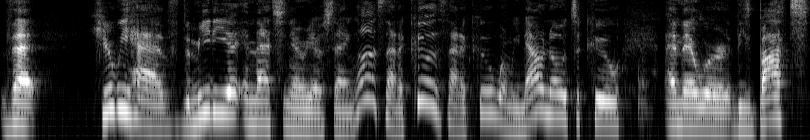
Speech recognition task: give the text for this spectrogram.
that here we have the media in that scenario saying, "Oh, it's not a coup. It's not a coup." When we now know it's a coup, and there were these bots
